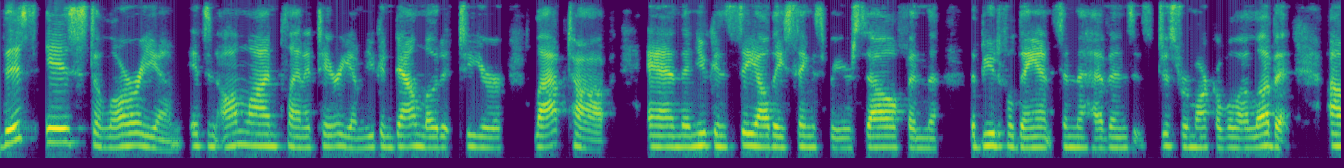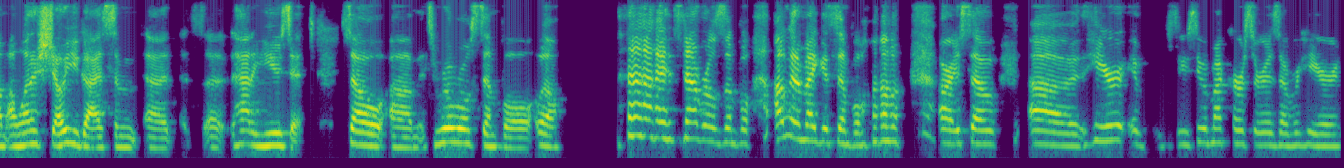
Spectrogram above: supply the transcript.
This is Stellarium. It's an online planetarium. You can download it to your laptop and then you can see all these things for yourself and the, the beautiful dance in the heavens. It's just remarkable. I love it. Um, I want to show you guys some uh, uh, how to use it. So um, it's real, real simple. Well, it's not real simple. I'm going to make it simple. All right. So uh, here, if you see where my cursor is over here,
